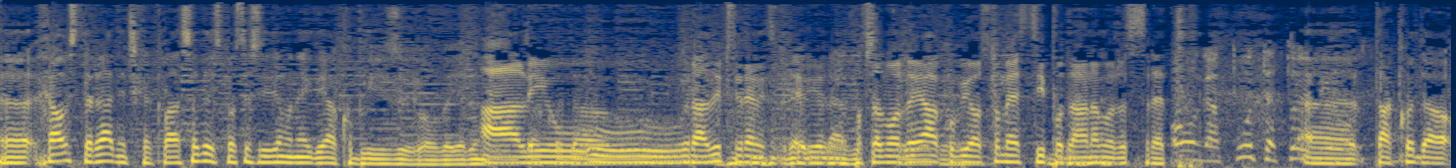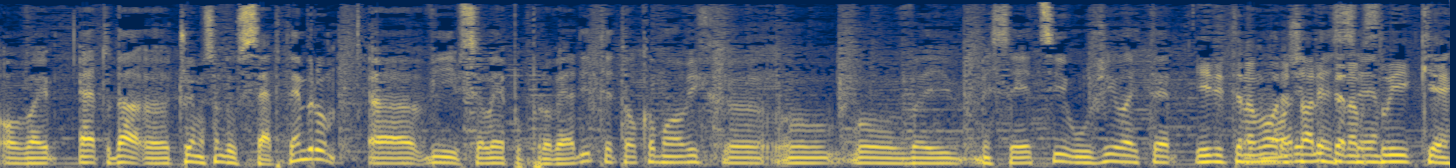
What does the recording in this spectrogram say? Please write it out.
uh, Hauster radnička klasa, da ispostavlja se da idemo negde jako blizu ovaj, jedan Ali u, da, u različitim vremenskim Re- periodima. Pa različiti sad možda periodi. jako bi ostao mesec i po dana, možda se sretno. Ovoga puta to je bilo E, tako da ovaj eto da e, čujemo se onda u septembru e, vi se lepo provedite tokom ovih o- ovaj meseci uživajte Idite na more, šalite nam se. slike,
